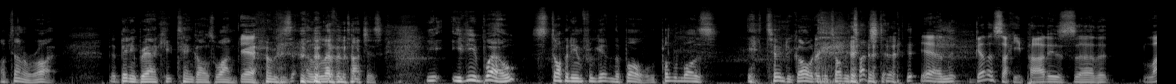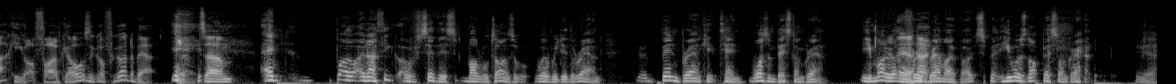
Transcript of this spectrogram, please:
I've done all right. But Benny Brown kicked 10 goals, one Yeah. from his 11 touches. You, you did well stopping him from getting the ball. The problem was it turned to gold every time he touched it. Yeah, and the, the other sucky part is uh, that Larkey got five goals and got forgotten about. But um, And and I think I've said this multiple times when we did the round. Ben Brown kicked ten, wasn't best on ground. He might have got Yeah. three No. Brownlow votes, but he was not best on ground. yeah.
